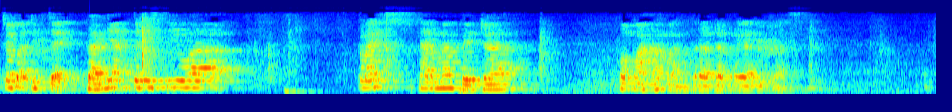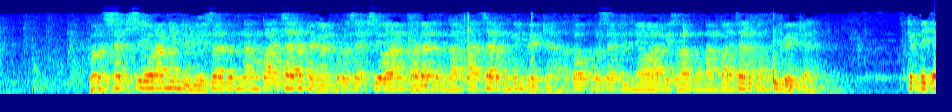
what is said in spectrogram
coba dicek. Banyak peristiwa kelas karena beda pemahaman terhadap realitas persepsi orang Indonesia tentang pacar dengan persepsi orang Barat tentang pacar mungkin beda atau persepsinya orang Islam tentang pacar pasti beda. Ketika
